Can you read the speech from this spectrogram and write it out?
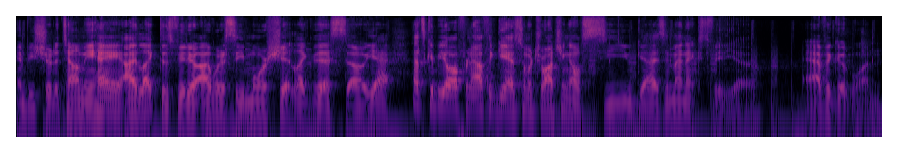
and be sure to tell me, hey, I like this video. I want to see more shit like this. So yeah, that's going to be all for now. Thank you guys so much for watching. I'll see you guys in my next video. Have a good one.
